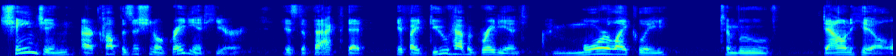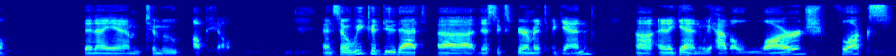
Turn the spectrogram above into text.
changing our compositional gradient here is the fact that if I do have a gradient, I'm more likely to move downhill than I am to move uphill. And so we could do that, uh, this experiment again. Uh, and again, we have a large flux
